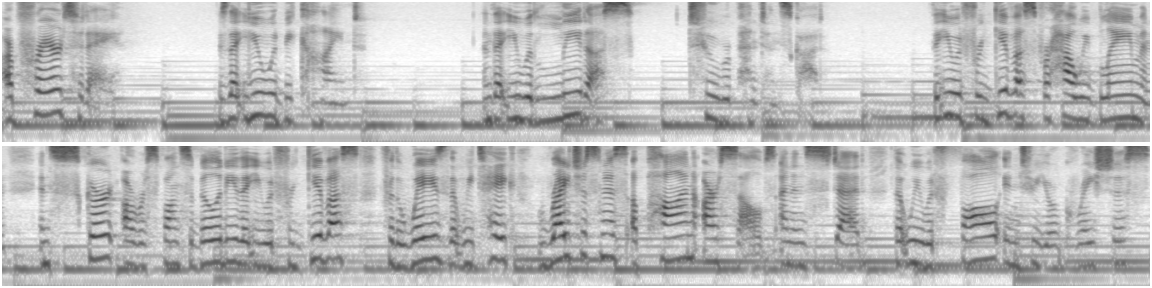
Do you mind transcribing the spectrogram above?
our prayer today is that you would be kind and that you would lead us to repentance, God. That you would forgive us for how we blame and, and skirt our responsibility, that you would forgive us for the ways that we take righteousness upon ourselves, and instead that we would fall into your gracious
